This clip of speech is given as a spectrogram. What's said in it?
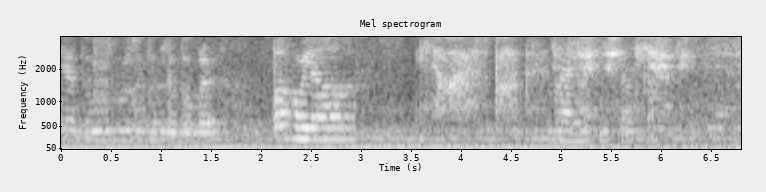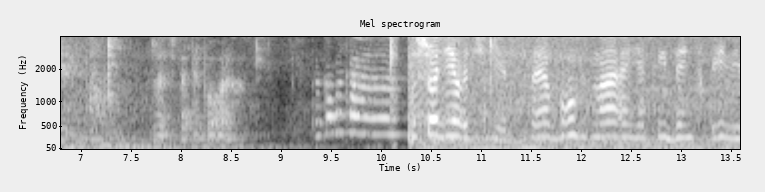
Я дуже дуже добре погуляла. І лягаю спати. Добраніч, дівчатка. 25 поверх. Пока-пока. Ну що, дівчатки, це Бог знає, який день в Києві,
